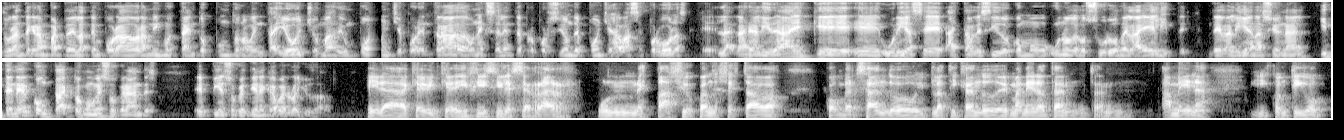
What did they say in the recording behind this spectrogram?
durante gran parte de la temporada. Ahora mismo está en 2.98, más de un ponche por entrada, una excelente proporción de ponches a bases por bolas. Eh, la, realidad es que eh, Urias se ha establecido como uno de los suros de la élite de la Liga Nacional y tener contacto con esos grandes, pienso que tiene que haberlo ayudado. Mira, Kevin, qué difícil es cerrar un espacio cuando se estaba conversando y platicando de manera tan, tan amena y contigo,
